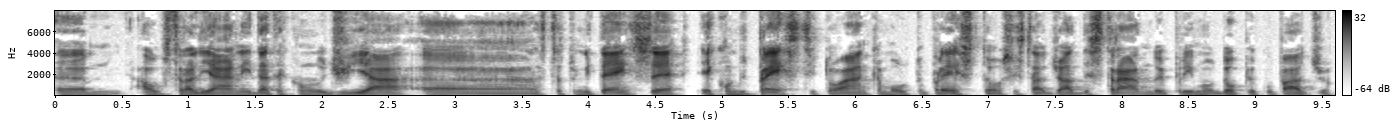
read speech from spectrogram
ehm, australiani da tecnologia eh, statunitense e con il prestito anche molto presto si sta già addestrando il primo doppio equipaggio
